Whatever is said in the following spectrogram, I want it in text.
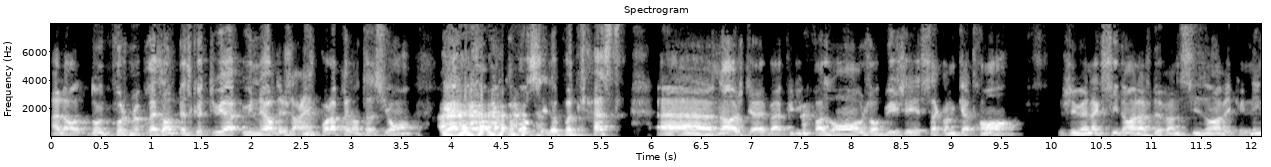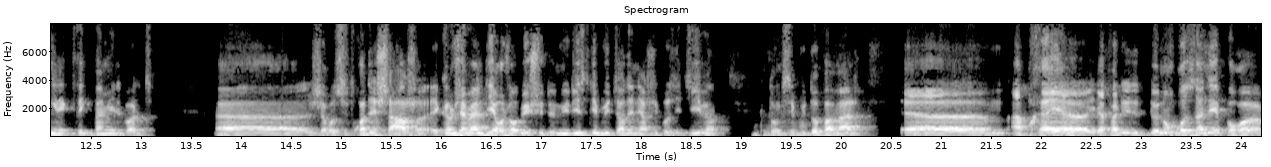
Alors, donc, faut que je me présente. Est-ce que tu as une heure déjà, rien que pour la présentation? Et après, on va commencer le podcast. Euh, non, je dirais, bah, Philippe Prazon, aujourd'hui, j'ai 54 ans. J'ai eu un accident à l'âge de 26 ans avec une ligne électrique 20 000 volts. Euh, j'ai reçu trois décharges. Et comme j'aime à le dire, aujourd'hui, je suis devenu distributeur d'énergie positive. Donc, c'est plutôt pas mal. Euh, après, euh, il a fallu de nombreuses années pour, euh,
